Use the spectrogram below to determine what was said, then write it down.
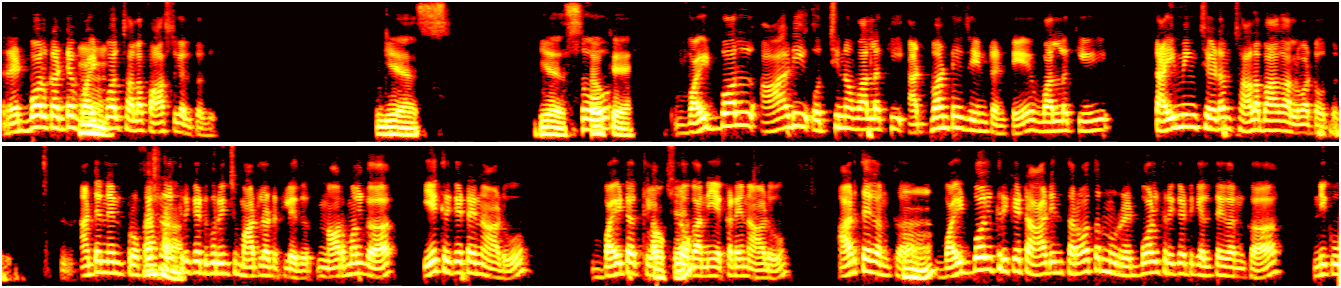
రెడ్ బాల్ కంటే వైట్ Hmm. బాల్ చాలా ఫాస్ట్గా వెళ్తుంది Yes. Yes. So, Okay. White ball ఆడి వచ్చిన వాళ్ళకి అడ్వాంటేజ్ ఏంటంటే వాళ్ళకి టైమింగ్ చేయడం చాలా బాగా అలవాటు అవుతుంది అంటే నేను ప్రొఫెషనల్. క్రికెట్ గురించి మాట్లాడట్లేదు నార్మల్గా ఏ క్రికెట్ అయినా ఆడు బయట క్లబ్స్లో. కానీ ఎక్కడైనా ఆడు ఆడితే గనుక. వైట్ బాల్ క్రికెట్ ఆడిన తర్వాత నువ్వు రెడ్ బాల్ క్రికెట్కి వెళ్తే గనుక నీకు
